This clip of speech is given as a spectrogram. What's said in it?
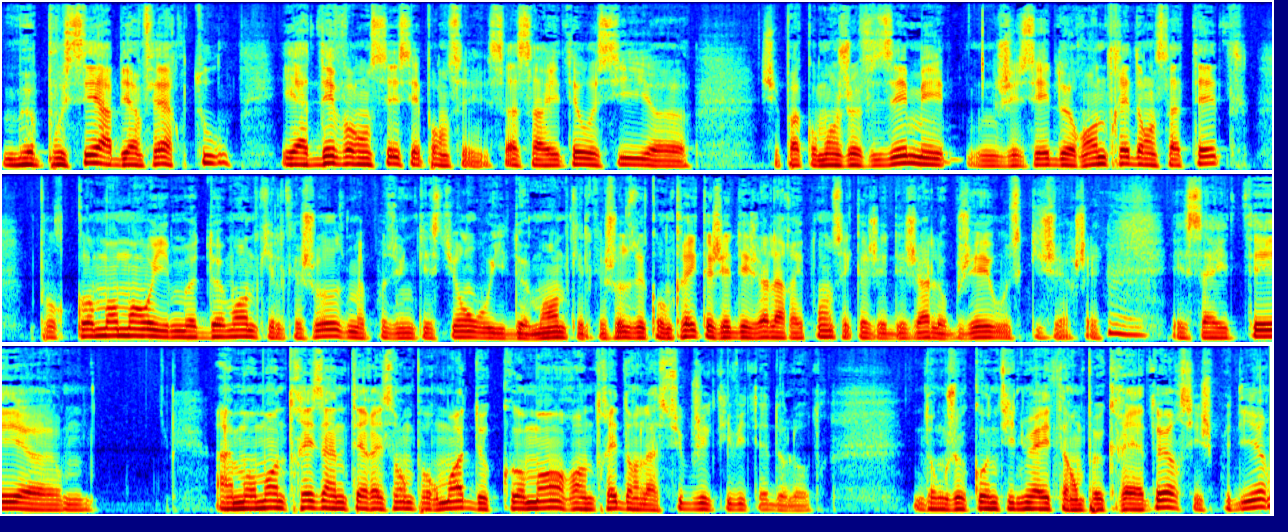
me poussait à bien faire tout et à dévancer ses pensées. Ça, ça a été aussi, euh, je sais pas comment je faisais, mais j'essayais de rentrer dans sa tête pour qu'au moment où il me demande quelque chose, me pose une question, où il demande quelque chose de concret, que j'ai déjà la réponse et que j'ai déjà l'objet ou ce qu'il cherchait. Hmm. Et ça a été euh, un moment très intéressant pour moi de comment rentrer dans la subjectivité de l'autre. Donc je continue à être un peu créateur, si je peux dire,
